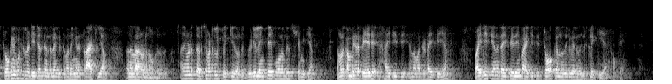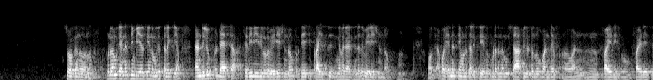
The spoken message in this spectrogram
സ്റ്റോക്കിനെ കുറിച്ചുള്ള ഡീറ്റെയിൽസ് എന്തെല്ലാം കിട്ടും അതെങ്ങനെ ട്രാക്ക് ചെയ്യാം എന്നുള്ളതാണ് ഇവിടെ നോക്കുന്നത്. അതിനോട് സെർച്ച് ബട്ടണിൽ ക്ലിക്ക് ചെയ്തുകൊണ്ട് വീഡിയോ ലെങ്ത് ആയി പോകുന്നത് ശ്രമിക്കുക നമ്മൾ കമ്പനിയുടെ പേര് ഐ ടി സി എന്ന് മറ്റു ടൈപ്പ് ചെയ്യുക അപ്പോൾ ഐ ടി സി എന്ന് ടൈപ്പ് ചെയ്ത് കഴിയുമ്പോൾ ഐ ടി സി സ്റ്റോക്ക് എന്നതിൽ വരുന്നതിൽ ക്ലിക്ക് ചെയ്യുക ഓക്കെ സ്റ്റോക്ക് എന്ന് വന്നു ഇവിടെ നമുക്ക് എൻ എസ് സിയും ബി എസ് സിയും നമുക്ക് സെലക്ട് ചെയ്യാം. രണ്ടിലും ഡാറ്റ ചെറിയ രീതിയിലുള്ള വേരിയേഷൻ ഉണ്ടാവും. പ്രത്യേകിച്ച് പ്രൈസ് ഇങ്ങനെയുള്ള കാര്യത്തിന്റെ വേരിയേഷൻ ഉണ്ടാവും. ഓക്കെ അപ്പോൾ എൻ എസ് സി നമ്മൾ സെലക്ട് ചെയ്യുന്നു. ഇവിടെ നിന്ന് നമുക്ക് ചാർട്ട് കിട്ടുന്നു. One day one five day five days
